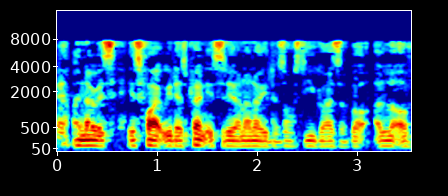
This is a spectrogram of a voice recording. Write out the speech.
I, I know it's it's fight week. There's plenty to do, and I know there's obviously you guys have got a lot of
